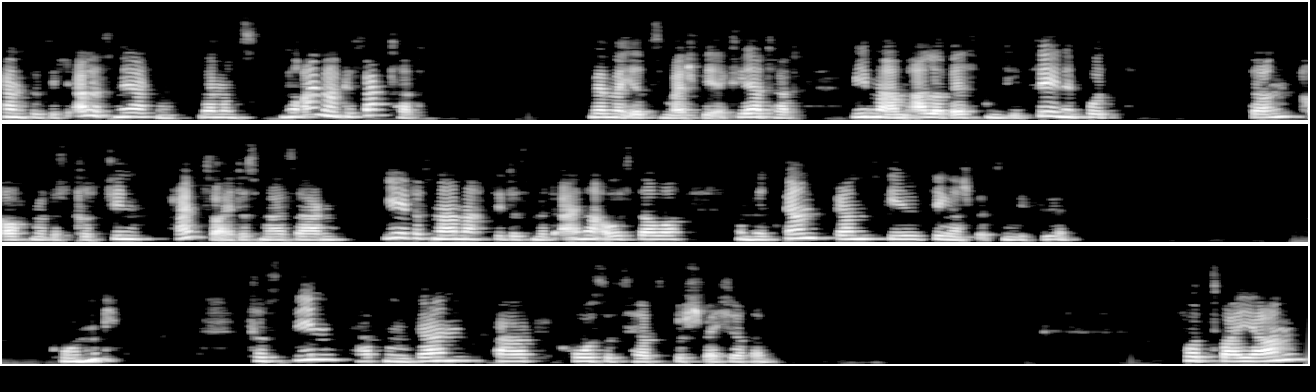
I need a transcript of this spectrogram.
kann sie sich alles merken, wenn man es nur einmal gesagt hat. Wenn man ihr zum Beispiel erklärt hat, wie man am allerbesten die Zähne putzt, dann braucht man das Christine kein zweites Mal sagen. Jedes Mal macht sie das mit einer Ausdauer und mit ganz, ganz viel Fingerspitzengefühl. Und Christine hat ein ganz arg großes Herz für Schwächere. Vor zwei Jahren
